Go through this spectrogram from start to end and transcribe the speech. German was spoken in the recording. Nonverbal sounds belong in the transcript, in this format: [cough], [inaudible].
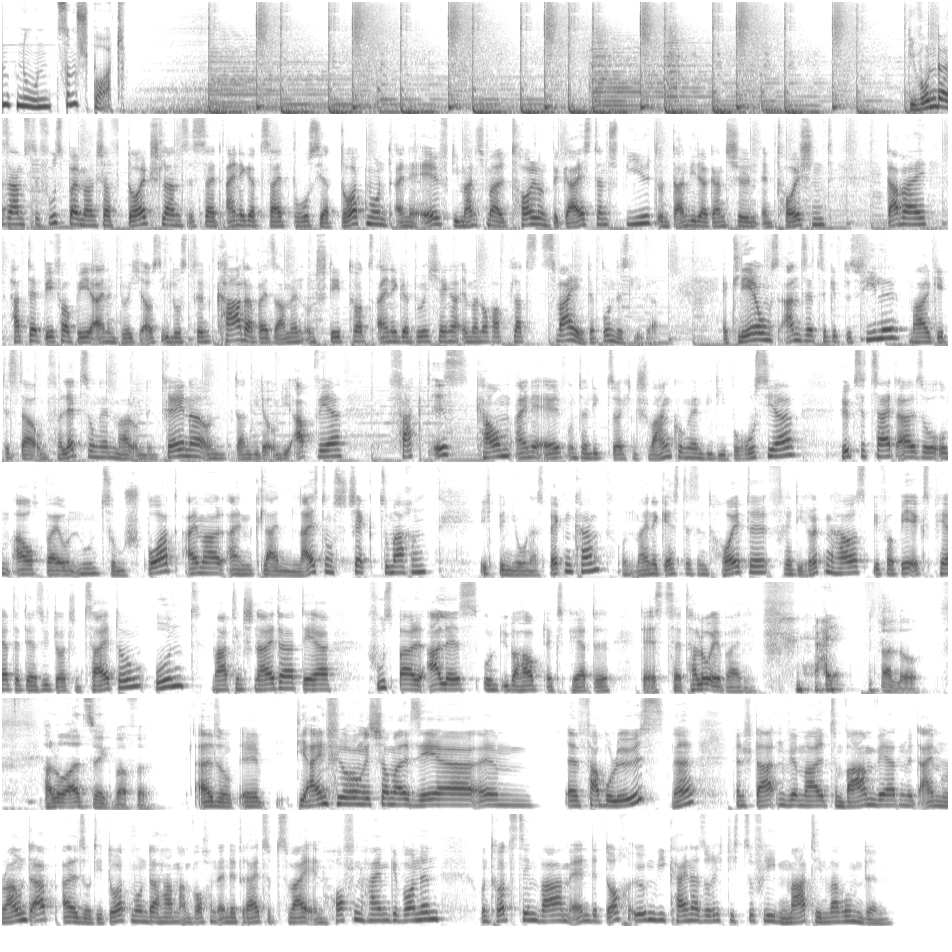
Und nun zum Sport. Die wundersamste Fußballmannschaft Deutschlands ist seit einiger Zeit Borussia Dortmund, eine Elf, die manchmal toll und begeisternd spielt und dann wieder ganz schön enttäuschend. Dabei hat der BVB einen durchaus illustren Kader beisammen und steht trotz einiger Durchhänger immer noch auf Platz 2 der Bundesliga. Erklärungsansätze gibt es viele, mal geht es da um Verletzungen, mal um den Trainer und dann wieder um die Abwehr. Fakt ist, kaum eine Elf unterliegt solchen Schwankungen wie die Borussia. Höchste Zeit also, um auch bei und nun zum Sport einmal einen kleinen Leistungscheck zu machen. Ich bin Jonas Beckenkamp und meine Gäste sind heute Freddy Röckenhaus, BVB-Experte der Süddeutschen Zeitung und Martin Schneider, der Fußball alles und überhaupt Experte der SZ. Hallo ihr beiden. [laughs] Hi. Hallo. Hallo Allzweckwaffe. Also, äh, die Einführung ist schon mal sehr ähm, äh, fabulös. Ne? Dann starten wir mal zum Warmwerden mit einem Roundup. Also die Dortmunder haben am Wochenende 3 zu 2 in Hoffenheim gewonnen und trotzdem war am Ende doch irgendwie keiner so richtig zufrieden. Martin, warum denn?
